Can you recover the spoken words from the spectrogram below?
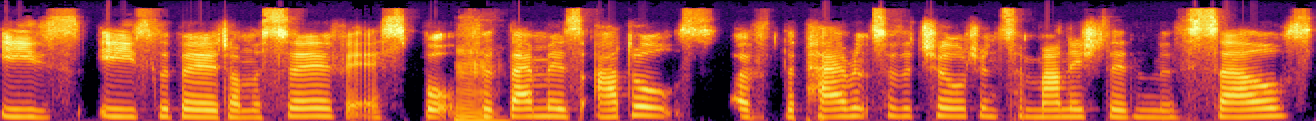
ease ease the bird on the service? But mm. for hmm. them as adults, of the parents of the children to manage them themselves,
